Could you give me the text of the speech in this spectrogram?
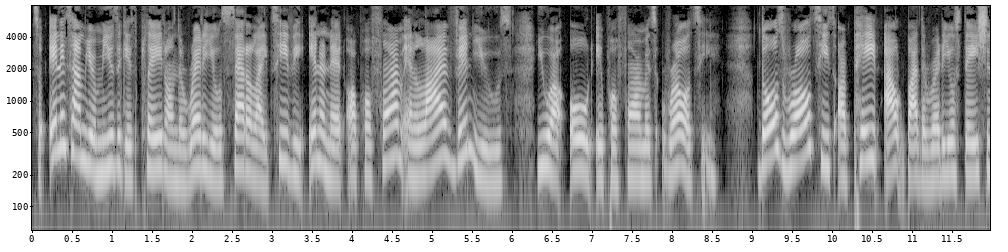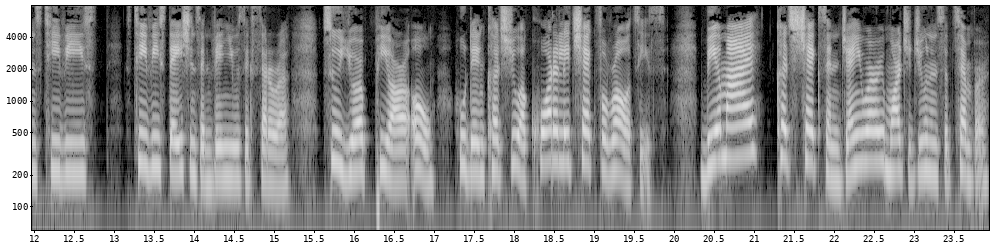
So anytime your music is played on the radio, satellite, TV, internet, or performed in live venues, you are owed a performance royalty. Those royalties are paid out by the radio stations, TVs, TV stations and venues, etc., to your PRO, who then cuts you a quarterly check for royalties. BMI cuts checks in January, March, June, and September.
